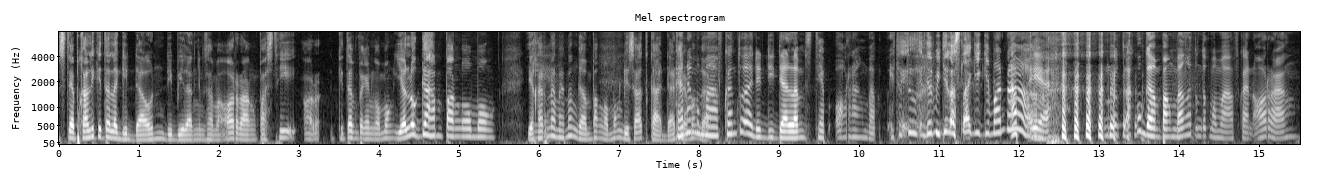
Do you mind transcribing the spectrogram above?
setiap kali kita lagi down dibilangin sama orang pasti or, kita pengen ngomong ya lo gampang ngomong ya karena Iya. memang gampang ngomong di saat keadaan Karena memaafkan tuh ada di dalam setiap orang, Bab. Itu tuh Eh, lebih jelas lagi gimana apa ya? Menurut aku gampang banget untuk memaafkan orang.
